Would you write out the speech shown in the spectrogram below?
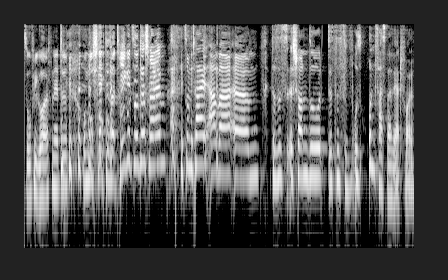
so viel geholfen hätte, um nicht schlechte Verträge zu unterschreiben, zum Teil, aber ähm, das ist schon so, das ist, ist unfassbar wertvoll.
